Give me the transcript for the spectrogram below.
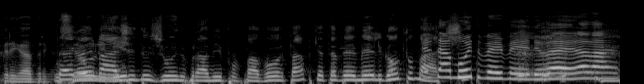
Obrigado, obrigado. Pega é a o imagem limite. do Júnior pra mim, por favor, tá? Porque tá vermelho igual um tomate. Ele tá muito vermelho, velho. Olha lá.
